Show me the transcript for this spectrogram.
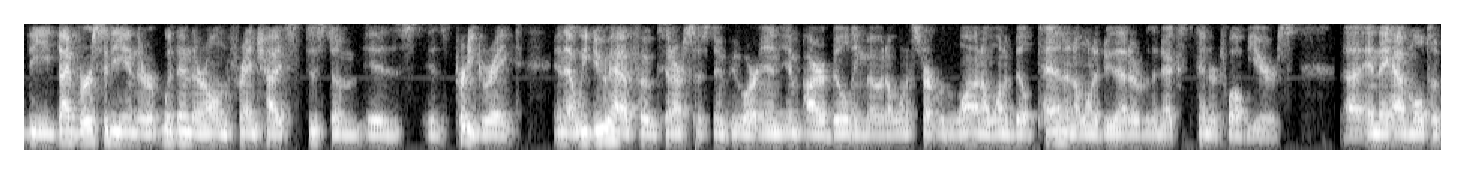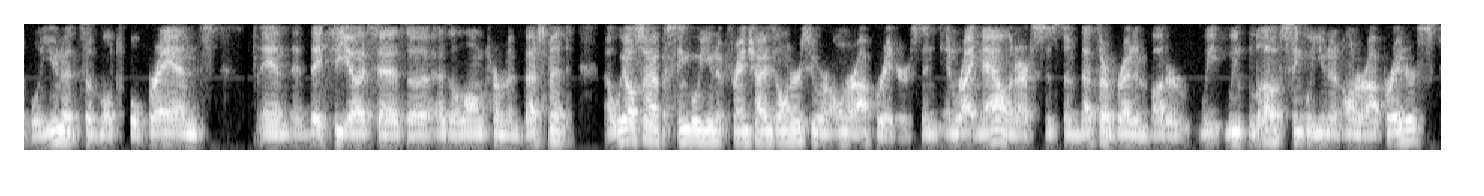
the diversity in their within their own franchise system is is pretty great and that we do have folks in our system who are in empire building mode. I want to start with one, I want to build 10, and I want to do that over the next 10 or 12 years. Uh, and they have multiple units of multiple brands, and they see us as a, as a long term investment. Uh, we also have single unit franchise owners who are owner operators. And, and right now in our system, that's our bread and butter. We, we love single unit owner operators.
